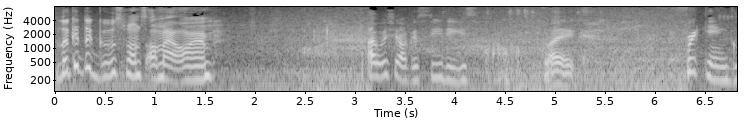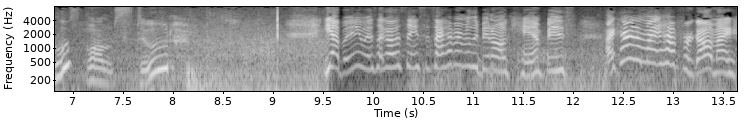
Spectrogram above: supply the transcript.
Look at the goosebumps on my arm. I wish y'all could see these. Like freaking goosebumps dude. Yeah but anyways like i was saying since i haven't really been on campus i kind of might have forgot my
